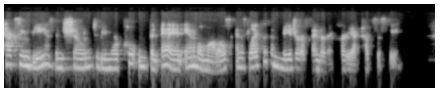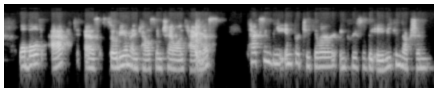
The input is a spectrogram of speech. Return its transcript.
Taxine B has been shown to be more potent than A in animal models and is likely the major offender in cardiac toxicity. While both act as sodium and calcium channel antagonists, taxine B in particular increases the AV conduction,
